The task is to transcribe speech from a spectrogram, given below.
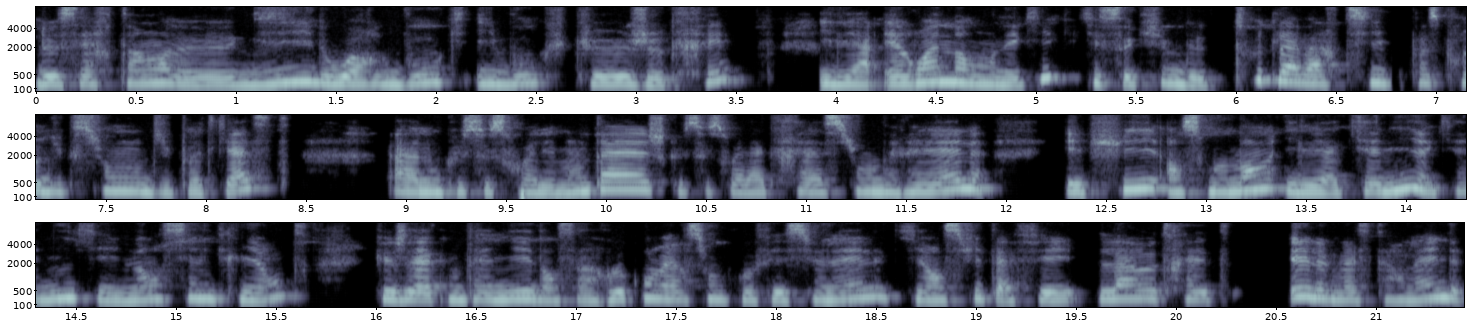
de certains euh, guides, workbooks, e-books que je crée. Il y a Erwan dans mon équipe qui s'occupe de toute la partie post-production du podcast, euh, donc que ce soit les montages, que ce soit la création de réels. Et puis en ce moment, il y a Camille, Camille qui est une ancienne cliente que j'ai accompagnée dans sa reconversion professionnelle, qui ensuite a fait la retraite et le mastermind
